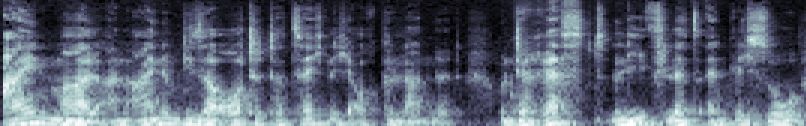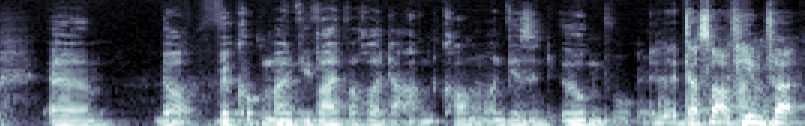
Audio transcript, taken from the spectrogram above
einmal an einem dieser Orte tatsächlich auch gelandet. Und der Rest lief letztendlich so, ähm, ja, wir gucken mal, wie weit wir heute Abend kommen und wir sind irgendwo gelandet. Das war auf jeden Fall,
